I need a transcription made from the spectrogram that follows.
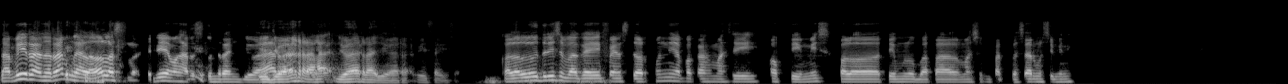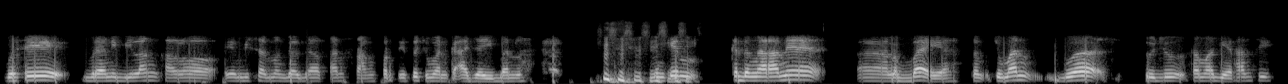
Tapi runner up nggak lolos loh. Jadi emang harus beneran juara. Ya, juara, juara, juara, bisa bisa. Kalau lu Dri sebagai fans Dortmund nih apakah masih optimis kalau tim lu bakal masuk empat besar musim ini? Gue sih berani bilang kalau yang bisa menggagalkan Frankfurt itu cuman keajaiban lah. Mungkin kedengarannya eh, lebay ya. Cuman gue setuju sama Gerhan sih.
